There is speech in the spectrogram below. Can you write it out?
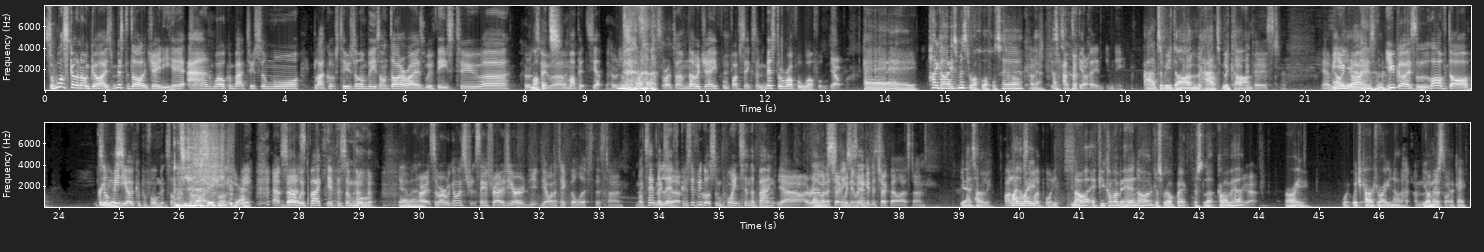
So what's going on guys, Mr. Dalek JD here, and welcome back to some more Black Ops 2 Zombies on Die Rise with these two, uh, Muppets. Two, uh, Muppets, yep. That's the right term. Noah J456 and Mr. Rofl Waffles. Yep. Hey. Hi guys, Mr. Rofl Waffles here. Oh, yeah, Just had to get that in, didn't he? had to be done, the had cop- to be done. paste. Yeah, but Hell you yeah. guys, you guys loved our sort of Previous. mediocre performance on the side Yeah. week. So best. we're back here for some more. Yeah, man. All right, so are we going str- same strategy, or do you, do you want to take the lift this time? I'll take the mix it lift up. because if we got some points in the bank, Yeah, I really Um, want to check. We, makes didn't- we didn't get to sense. check that last time. Yeah, totally. I By the lost way, my points. Noah, if you come over here, Noah, just real quick, just look, come over Where here. you at? Where are you? Wh- which character are you, Noah? I'm- You're I'm this Misty. one. Okay.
